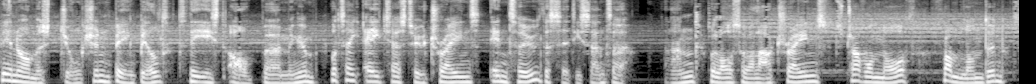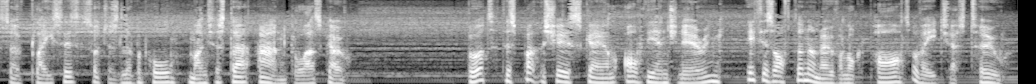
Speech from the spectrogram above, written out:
The enormous junction being built to the east of Birmingham will take HS2 trains into the city centre and will also allow trains to travel north from London to serve places such as Liverpool, Manchester and Glasgow. But despite the sheer scale of the engineering, it is often an overlooked part of HS2.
